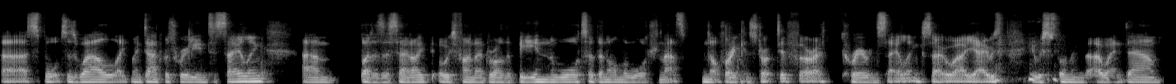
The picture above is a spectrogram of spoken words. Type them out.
uh, sports as well. Like my dad was really into sailing. Um, but as I said, I always found I'd rather be in the water than on the water, and that's not very constructive for a career in sailing. So uh, yeah, it was it was swimming that I went down.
